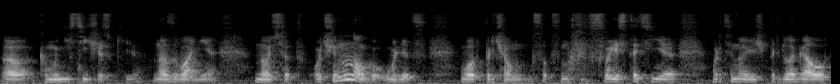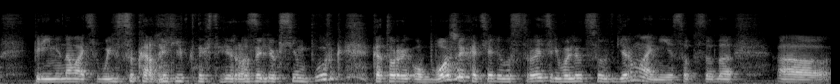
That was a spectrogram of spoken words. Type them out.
э, коммунистические названия носят очень много улиц, вот, причем, собственно, в своей статье Мартинович предлагал переименовать улицу Карла Липкнехта и Розы Люксембург, которые, о боже, хотели устроить революцию в Германии, собственно, э,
